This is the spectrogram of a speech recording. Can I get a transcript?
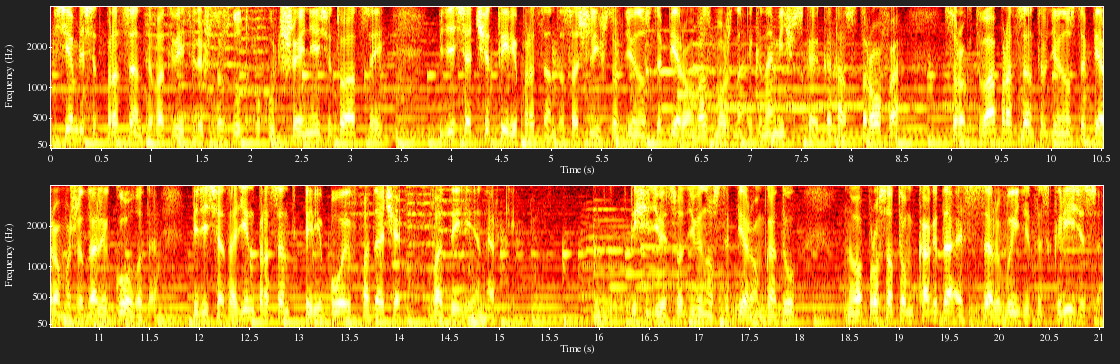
70% ответили, что ждут ухудшения ситуации, 54% сочли, что в 91-м возможна экономическая катастрофа, 42% в 91-м ожидали голода, 51% перебоев в подаче воды и энергии. В 1991 году на вопрос о том, когда СССР выйдет из кризиса,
